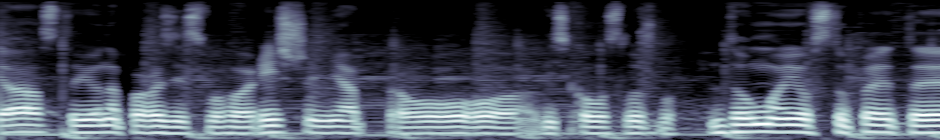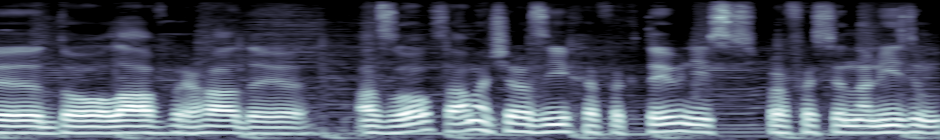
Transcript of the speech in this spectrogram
Я стою на порозі свого рішення про військову службу. Думаю, вступити до лав бригади Азов саме через їх ефективність, професіоналізм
